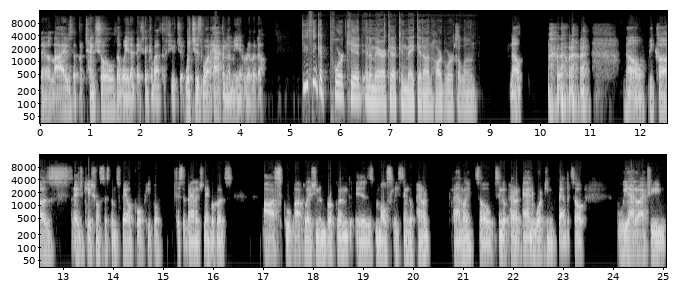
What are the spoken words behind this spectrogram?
their lives, the potential, the way that they think about the future, which is what happened to me at Riverdale. Do you think a poor kid in America can make it on hard work alone? No. no, because educational systems fail poor people, disadvantaged neighborhoods. Our school population in Brooklyn is mostly single parent family, so single parent and working family. So we had to actually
